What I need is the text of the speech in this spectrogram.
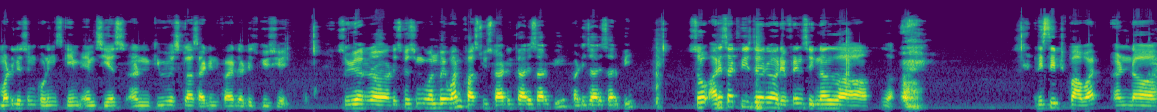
modulation coding scheme MCS, and QoS class identifier that is QCI. So we are uh, discussing one by one. First we start with RSRP. What is RSRP? So RSRP is their uh, reference signal uh, received power and uh,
